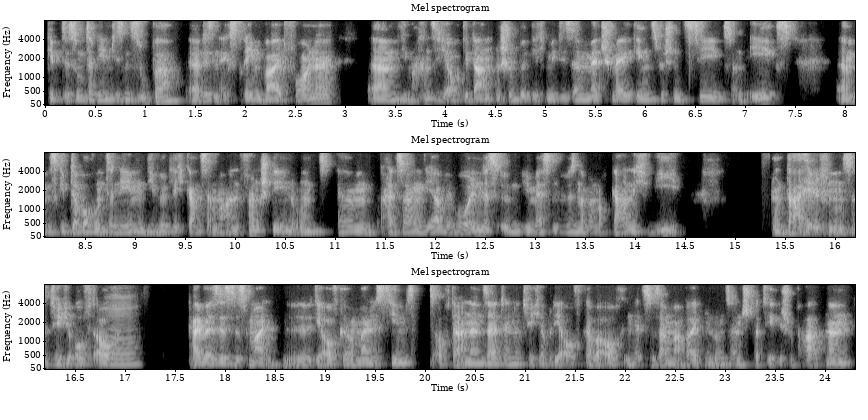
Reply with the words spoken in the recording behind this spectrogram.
gibt es Unternehmen, die sind super, ja, die sind extrem weit vorne. Ähm, die machen sich auch Gedanken schon wirklich mit dieser Matchmaking zwischen CX und EX. Ähm, es gibt aber auch Unternehmen, die wirklich ganz am Anfang stehen und ähm, halt sagen, ja, wir wollen das irgendwie messen, wir wissen aber noch gar nicht wie. Und da helfen uns natürlich oft auch, mhm. teilweise ist das mal äh, die Aufgabe meines Teams, auf der anderen Seite natürlich aber die Aufgabe auch in der Zusammenarbeit mit unseren strategischen Partnern,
